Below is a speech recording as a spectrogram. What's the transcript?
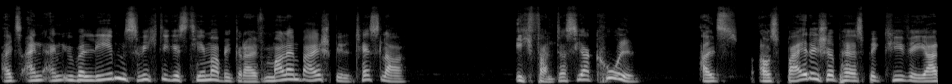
als ein, ein überlebenswichtiges Thema begreifen. Mal ein Beispiel, Tesla. Ich fand das ja cool. als aus bayerischer Perspektive ja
